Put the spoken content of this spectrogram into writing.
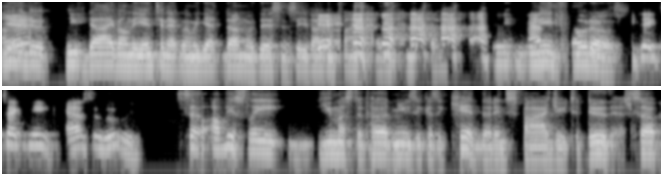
I'm yeah. gonna do a deep dive on the internet when we get done with this and see if I yeah. can find we, we need photos. DJ technique, absolutely. So obviously you must have heard music as a kid that inspired you to do this. So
